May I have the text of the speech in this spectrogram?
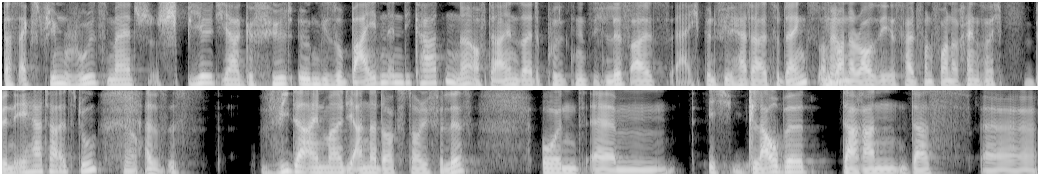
das Extreme Rules Match spielt ja gefühlt irgendwie so beiden in die Karten. Ne? Auf der einen Seite positioniert sich Liv als, ja, ich bin viel härter als du denkst. Und Ja. Ronda Rousey ist halt von vornherein so, ich bin eh härter als du. Ja. Also es ist wieder einmal die Underdog-Story für Liv. Und ähm, ich glaube daran, dass äh,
